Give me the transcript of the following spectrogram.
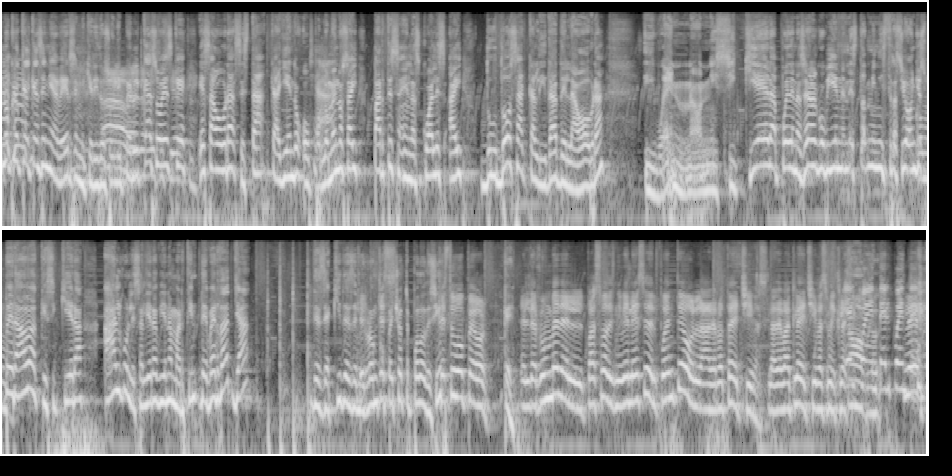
no creo que alcance ni a verse, mi querido Ah, Zuli. Pero el caso es es que esa obra se está cayendo, o por lo menos hay partes en las cuales hay dudosa calidad de la obra. Y bueno, ni siquiera pueden hacer algo bien en esta administración. Yo esperaba que siquiera algo le saliera bien a Martín. De verdad, ya, desde aquí, desde mi ¿Qué- ronco qué pecho, te puedo ¿Qué decir. estuvo peor? ¿Qué? ¿El derrumbe del paso a desnivel ese del puente o la derrota de Chivas? La debacle de Chivas en el El clásico. No, puente, el puente. Sí.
